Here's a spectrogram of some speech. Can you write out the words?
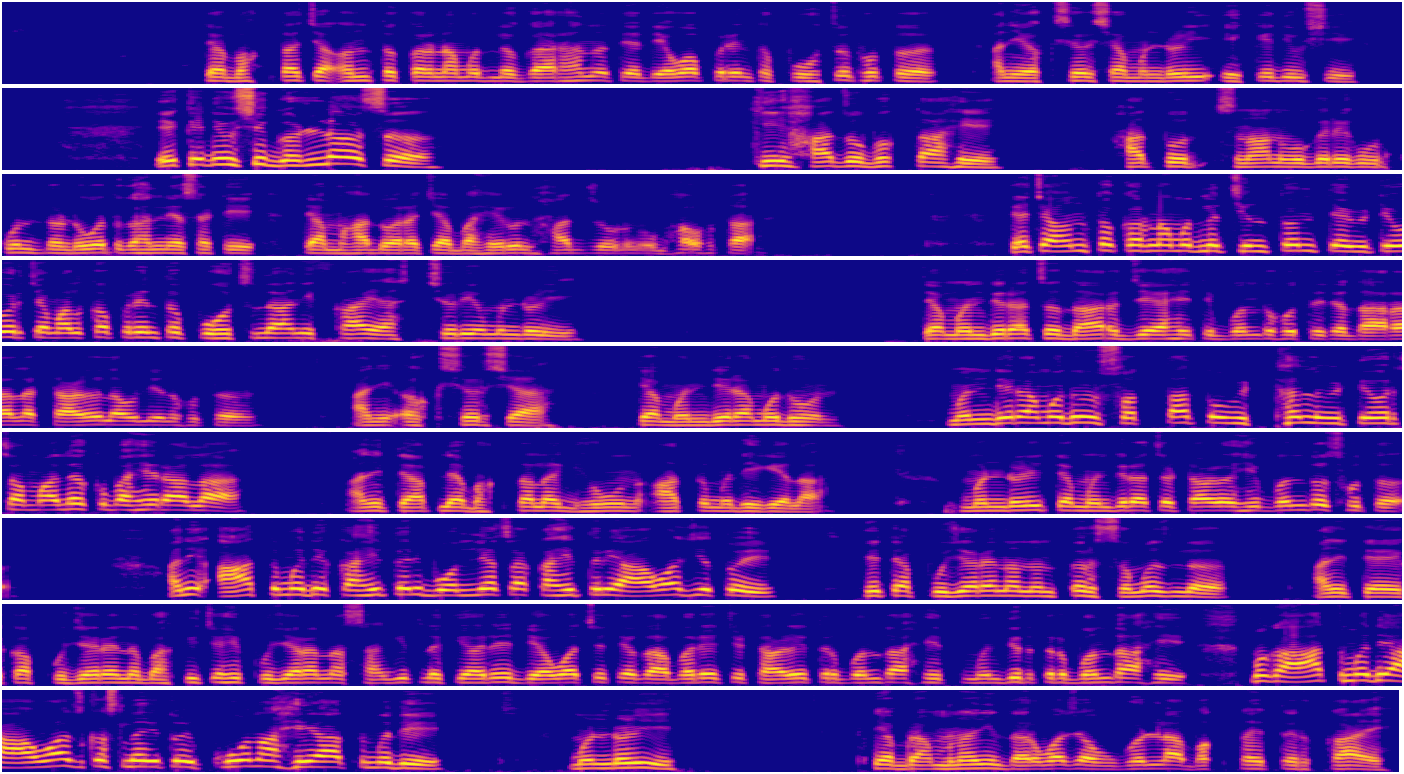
त्या भक्ताच्या अंतकरणामधलं गारहानं त्या देवापर्यंत पोहोचत होतं आणि अक्षरशः मंडळी एके दिवशी एके दिवशी घडलं असं की हा जो भक्त आहे हा तो स्नान वगैरे उरकून दंडवत घालण्यासाठी त्या महाद्वाराच्या बाहेरून हात जोडून उभा होता. त्याच्या अंतकरणामधलं चिंतन त्या विटेवरच्या मालकापर्यंत पोहोचलं आणि काय आश्चर्य मंडळी. त्या मंदिराचं दार जे आहे ते बंद होतं त्या दाराला टाळं लावलेलं होतं. आणि अक्षरशः त्या मंदिरामधून मंदिरामधून स्वतः तो विठ्ठल विटेवरचा मालक बाहेर आला आणि त्या आपल्या भक्ताला घेऊन आतमध्ये गेला. मंडळी त्या मंदिराचं टाळं हे बंदच होतं. आणि आतमध्ये काहीतरी बोलण्याचा काहीतरी आवाज येतोय हे त्या पुजाऱ्यांना नंतर समजलं. आणि त्या एका पुजाऱ्यानं बाकीच्याही पुजाऱ्यांना सांगितलं की अरे देवाचे त्या गाभाऱ्याचे टाळे तर बंद आहेत मंदिर तर बंद आहे. मग आतमध्ये आवाज कसला येतोय? कोण आहे आतमध्ये? मंडळी त्या ब्राह्मणाने दरवाजा उघडला. बघताय तर काय?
